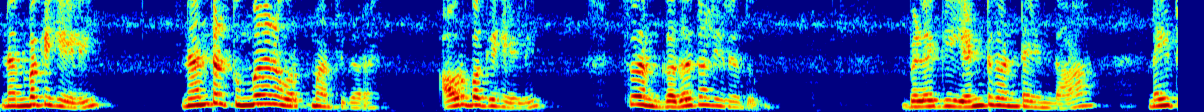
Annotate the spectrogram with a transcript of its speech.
ನನ್ನ ಬಗ್ಗೆ ಹೇಳಿ. ನಂತರ ತುಂಬ ಜನ ವರ್ಕ್ ಮಾಡ್ತಿದ್ದಾರೆ. ಅವ್ರ ಬಗ್ಗೆ ಹೇಳಿ. ಸೊ ನಾನು ಗದಗಲ್ಲಿರೋದು. ಬೆಳಗ್ಗೆ ಎಂಟು ಗಂಟೆಯಿಂದ ನೈಟ್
